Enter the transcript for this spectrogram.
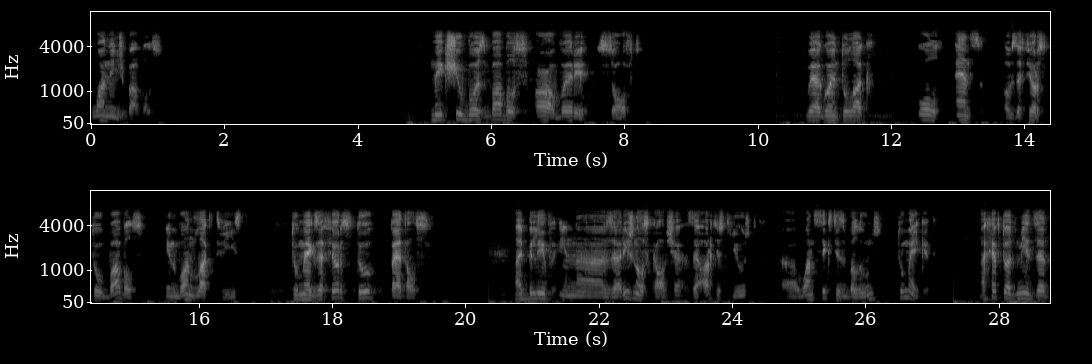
1 inch bubbles. Make sure both bubbles are very soft. We are going to lock all ends of the first two bubbles in one lock twist to make the first two petals. I believe in uh, the original sculpture the artist used uh, 160s balloons to make it. I have to admit that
